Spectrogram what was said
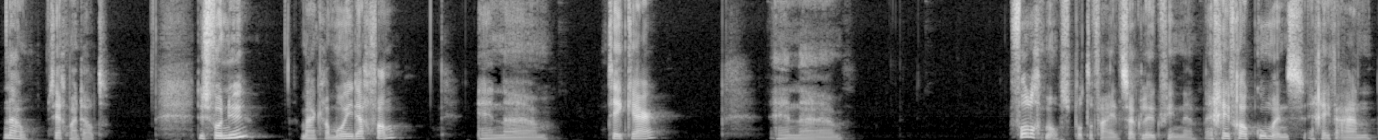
nou, zeg maar dat. Dus voor nu, maak er een mooie dag van. En ehm, take care. En uh, volg me op Spotify, dat zou ik leuk vinden. En geef gewoon comments en geef aan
